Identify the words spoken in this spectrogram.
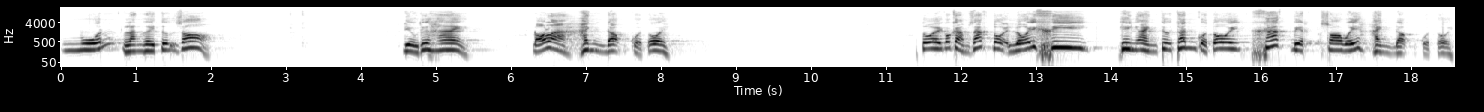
muốn là người tự do. Điều thứ hai, đó là hành động của tôi. Tôi có cảm giác tội lỗi khi hình ảnh tự thân của tôi khác biệt so với hành động của tôi.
